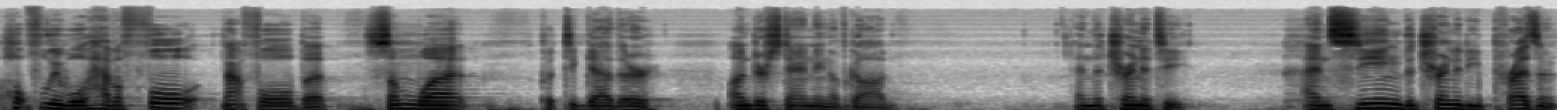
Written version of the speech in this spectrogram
hopefully will have a full, not full, but somewhat put together understanding of God and the Trinity and seeing the Trinity present.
